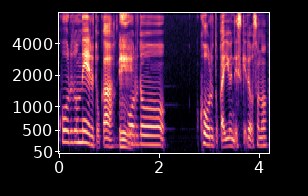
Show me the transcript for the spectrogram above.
コールドメールとか、えー、コールドコールとか言うんですけどその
